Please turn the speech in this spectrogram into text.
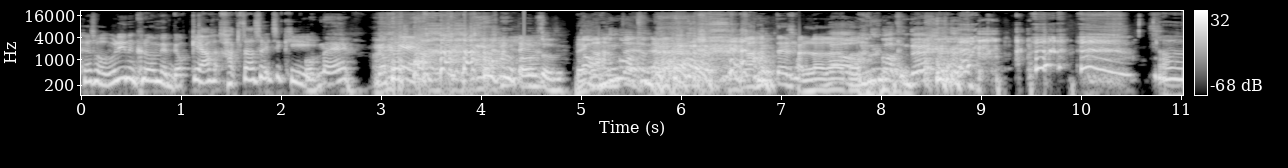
그래서 우리는 그러면 몇 개야? 각자 솔직히 없네 몇 개야? 없어 없어. 내가 나 없는 것 한때 같은데. 내가 한때 잘나 나가던 없는 것 같은데. 아,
